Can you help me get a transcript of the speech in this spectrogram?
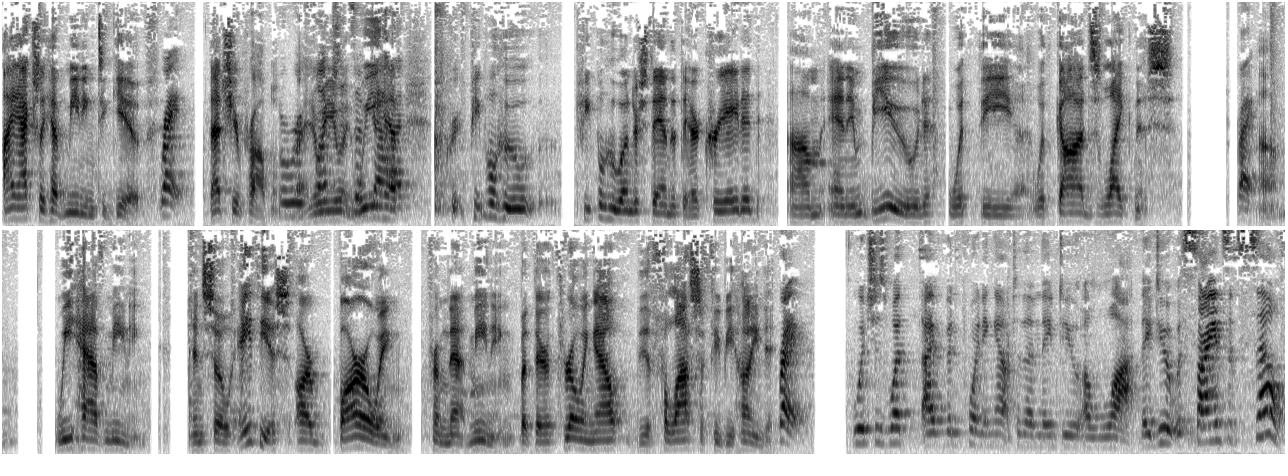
I actually have meaning to give. Right. That's your problem. We're right? of we have people who people who understand that they are created um, and imbued with the uh, with God's likeness. Right. Um, we have meaning, and so atheists are borrowing from that meaning, but they're throwing out the philosophy behind it. Right. Which is what I've been pointing out to them. They do a lot. They do it with science itself.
